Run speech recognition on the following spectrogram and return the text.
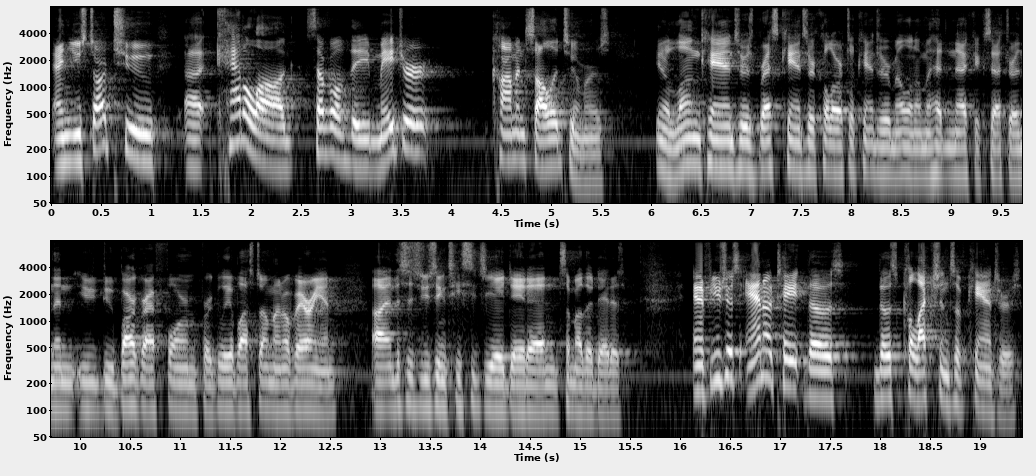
and you start to uh, catalog several of the major common solid tumors, you know, lung cancers, breast cancer, colorectal cancer, melanoma, head and neck, et cetera, and then you do bar graph form for glioblastoma and ovarian, uh, and this is using TCGA data and some other data. And if you just annotate those, those collections of cancers,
